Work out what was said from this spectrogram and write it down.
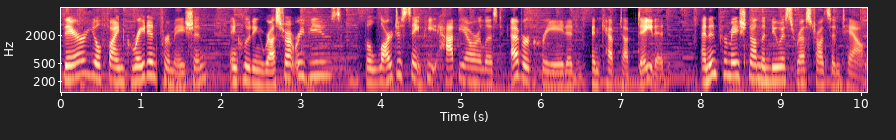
There you'll find great information, including restaurant reviews, the largest St. Pete happy hour list ever created and kept updated, and information on the newest restaurants in town.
